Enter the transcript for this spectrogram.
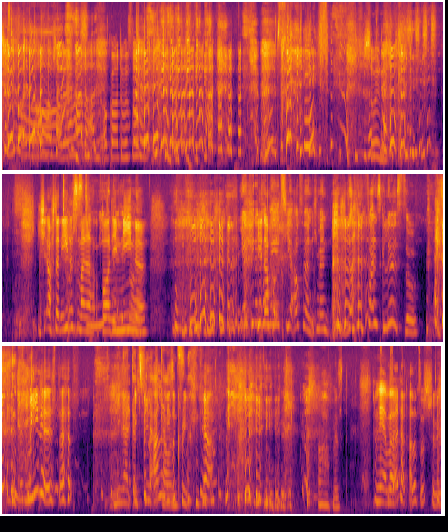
schön heute. Oh, schau dir deine Haare an. Oh Gott, du bist so hübsch. Ups. Entschuldigung. ich auch dann jedes Mal, die boah, die Mine. Ja, okay, dann können wir jetzt hier aufhören. Ich meine, Fall ist gelöst, so. Mine ist das. Nina hat ganz Ich bin viele alle diese. Creeps. Ja. Oh, Mist. Nee, Ihr aber, seid halt alle so schön.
